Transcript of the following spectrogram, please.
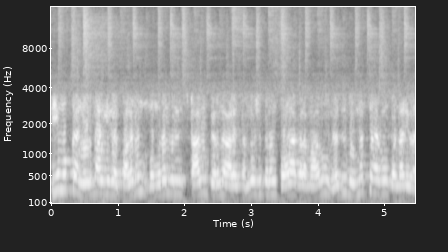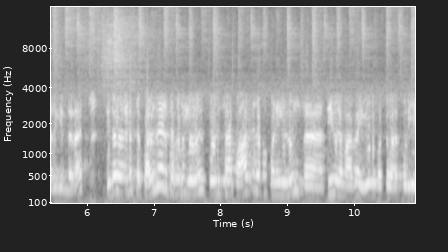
திமுக நிர்வாகிகள் பலரும் முதல்வரின் ஸ்டாலின் பிறந்த நாளை சந்தோஷத்துடன் கோலாகலமாகவும் வெகு விமர்சையாகவும் கொண்டாடி வருகின்றனர். இதையடுத்து பல்வேறு பகுதிகளில் போலீசார் பாதுகாப்பு பணியிலும் தீவிரமாக ஈடுபட்டு வரக்கூடிய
